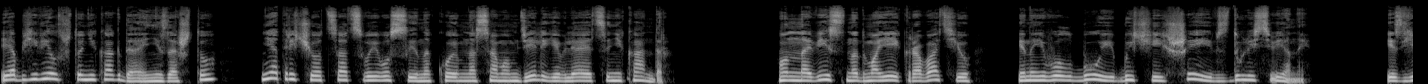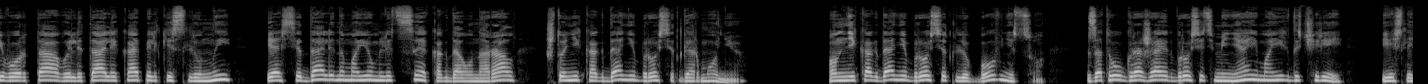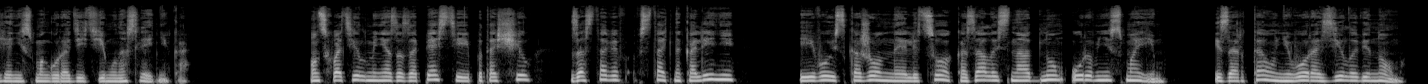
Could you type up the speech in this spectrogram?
и объявил, что никогда и ни за что не отречется от своего сына, коим на самом деле является Никандр. Он навис над моей кроватью, и на его лбу и бычьей шее вздулись вены. Из его рта вылетали капельки слюны и оседали на моем лице, когда он орал, что никогда не бросит гармонию. Он никогда не бросит любовницу, зато угрожает бросить меня и моих дочерей, если я не смогу родить ему наследника. Он схватил меня за запястье и потащил, заставив встать на колени, и его искаженное лицо оказалось на одном уровне с моим. Изо рта у него разило вином.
